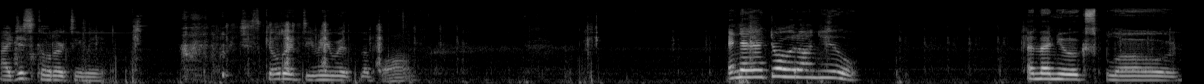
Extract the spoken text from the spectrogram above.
I just killed our teammate. just killed our teammate with the bomb. And then I throw it on you. And then you explode.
